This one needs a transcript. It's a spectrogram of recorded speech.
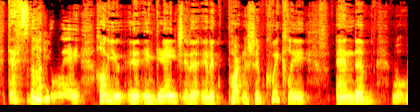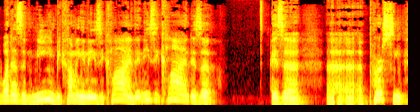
that's not the way how you uh, engage in a in a partnership quickly. And uh, what does it mean becoming an easy client? An easy client is a is a, a a person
